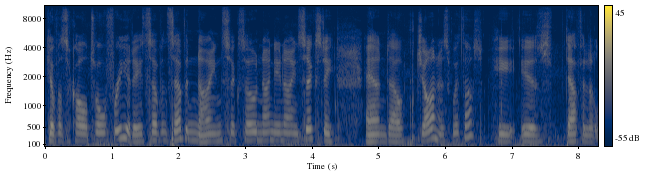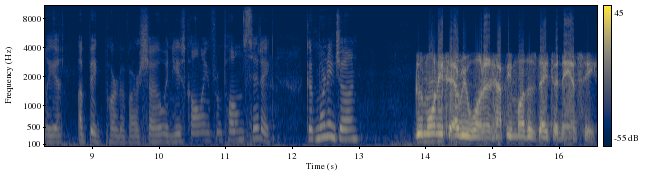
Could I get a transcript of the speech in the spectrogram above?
Give us a call toll free at 877 960 9960. And uh, John is with us. He is definitely a, a big part of our show, and he's calling from Palm City. Good morning, John. Good morning to everyone and happy Mother's Day to Nancy.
